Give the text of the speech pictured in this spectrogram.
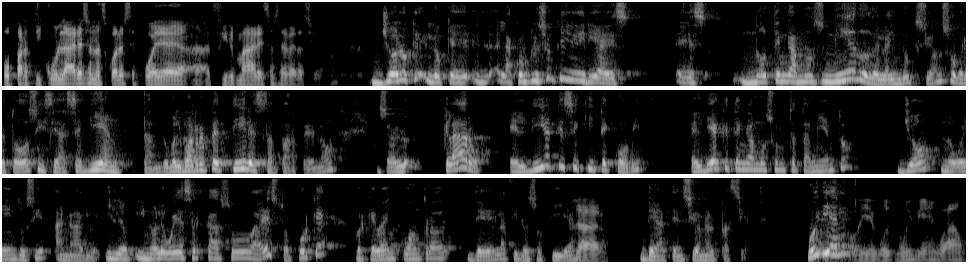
o particulares en las cuales se puede afirmar esa aseveración, ¿no? Yo lo que, lo que, la conclusión que yo diría es, es no tengamos miedo de la inducción, sobre todo si se hace bien. También vuelvo a repetir esta parte, ¿no? O sea, lo- claro, el día que se quite COVID, el día que tengamos un tratamiento, yo no voy a inducir a nadie y, le- y no le voy a hacer caso a esto. ¿Por qué? Porque va en contra de la filosofía Claro. de atención al paciente. Muy bien, Oye, pues muy bien, wow.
